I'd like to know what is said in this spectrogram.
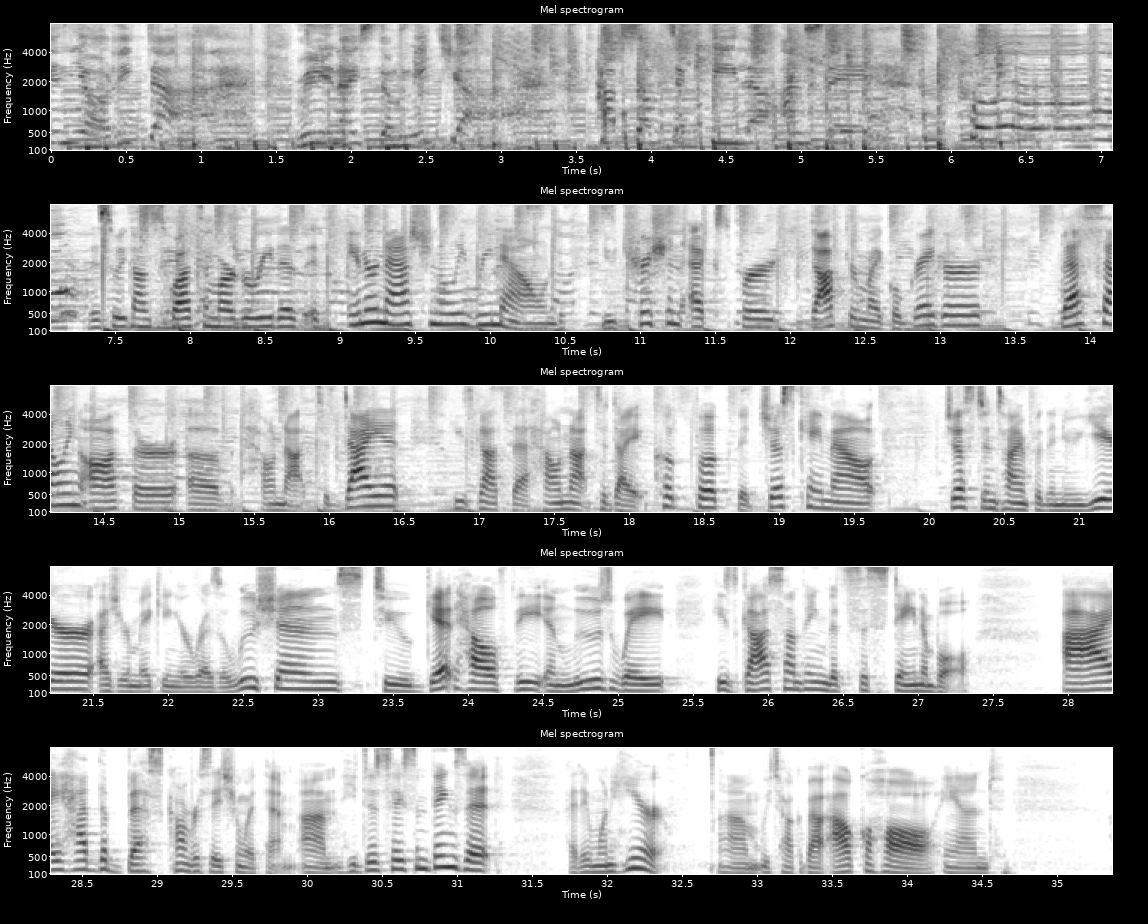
senorita. Really nice to meet ya. Have some tequila and stay. Oh. This week on Squats and Margaritas, it's internationally renowned nutrition expert Dr. Michael Greger, best-selling author of How Not to Diet. He's got the How Not to Diet cookbook that just came out just in time for the new year as you're making your resolutions to get healthy and lose weight. He's got something that's sustainable. I had the best conversation with him. Um, he did say some things that I didn't want to hear. Um, we talk about alcohol, and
